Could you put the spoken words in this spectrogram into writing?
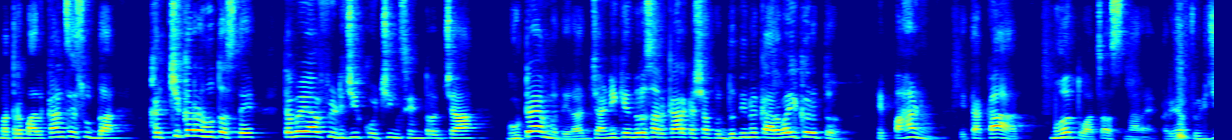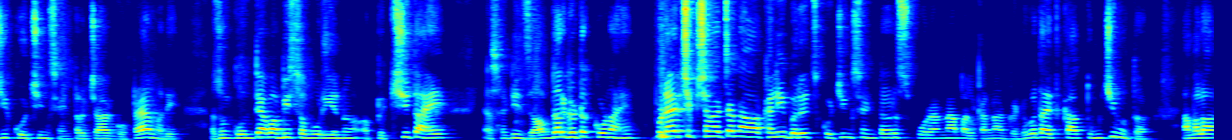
मात्र पालकांचे सुद्धा खच्चीकरण होत असते. त्यामुळे या फिडजी कोचिंग सेंटरच्या घोटाळ्यामध्ये राज्य आणि केंद्र सरकार कशा पद्धतीनं कारवाई करतं हे पाहणं येत्या काळात महत्वाचं असणार आहे. तर या फिडजी कोचिंग सेंटरच्या घोटाळ्यामध्ये अजून कोणत्या बाबी समोर येणं अपेक्षित आहे? यासाठी जबाबदार घटक कोण आहेत? पुण्यात शिक्षणाच्या नावाखाली बरेच कोचिंग सेंटर्स पोरांना पालकांना घडवत आहेत का? तुमची मतं? आम्हाला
